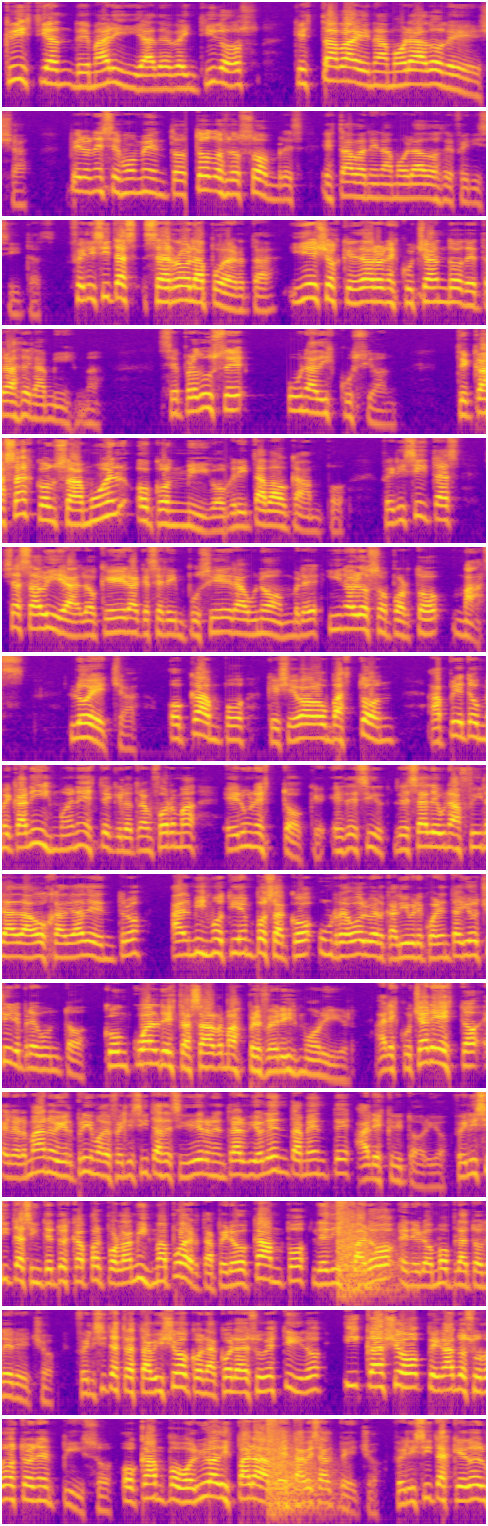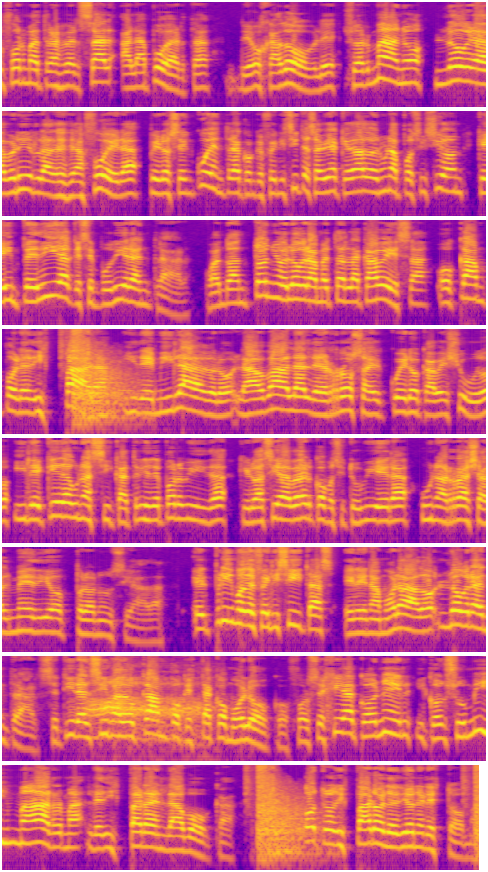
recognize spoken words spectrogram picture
Cristian de María, de 22, que estaba enamorado de ella. Pero en ese momento todos los hombres estaban enamorados de Felicitas. Felicitas cerró la puerta y ellos quedaron escuchando detrás de la misma. Se produce una discusión. ¿Te casás con Samuel o conmigo? gritaba Ocampo. Felicitas ya sabía lo que era que se le impusiera un hombre y no lo soportó más. Lo echa. Ocampo, que llevaba un bastón, aprieta un mecanismo en este que lo transforma en un estoque, es decir, le sale una afilada hoja de adentro. Al mismo tiempo sacó un revólver calibre 48 y le preguntó ¿Con cuál de estas armas preferís morir? Al escuchar esto, el hermano y el primo de Felicitas decidieron entrar violentamente al escritorio. Felicitas intentó escapar por la misma puerta, pero Campo le disparó en el omóplato derecho. Felicitas trastabilló con la cola de su vestido y cayó pegando su rostro en el piso. Ocampo volvió a dispararle, esta vez al pecho. Felicitas quedó en forma transversal a la puerta, de hoja doble. Su hermano logra abrirla desde afuera, pero se encuentra con que Felicitas había quedado en una posición que impedía que se pudiera entrar. Cuando Antonio logra meter la cabeza, Ocampo le dispara y de milagro la bala le roza el cuero cabelludo y le queda una cicatriz de por vida que lo hacía ver como si tuviera una raya al medio pronunciada. El primo de Felicitas, el enamorado, logra entrar, se tira encima de Ocampo que está como loco, forcejea con él y con su misma arma le dispara en la boca. Otro disparo le dio en el estómago.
